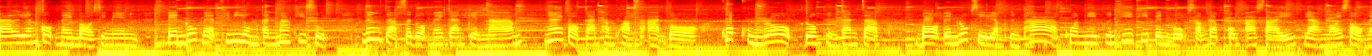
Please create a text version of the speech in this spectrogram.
การเลี้ยงกบในบ่อซีเมนต์เป็นรูปแบบที่นิยมกันมากที่สุด เนื่องจากสะดวกในการเปลี่ยนน้ำ ง่ายต่อการทำความสะอาดบ่อ ควบคุมโรค รวมถึงการจับ บ่อเป็นรูปสี่เหลี่ยมผืนผ้า ควรมีพื้นที่ที่เป็นโบกสำหรับกบอาศัย อย่างน้อย 2 ใน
